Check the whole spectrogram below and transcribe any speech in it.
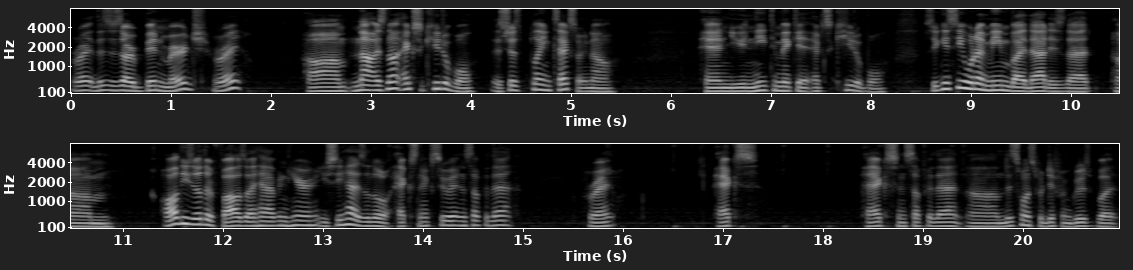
Right, this is our bin merge, right? Um, now it's not executable. It's just plain text right now. And you need to make it executable. So you can see what I mean by that is that um, all these other files I have in here, you see has a little X next to it and stuff like that, right? X X and stuff like that. Um, this one's for different groups, but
